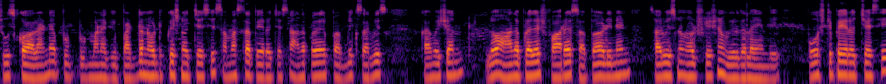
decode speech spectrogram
చూసుకోవాలండి. అప్పుడు ఇప్పుడు మనకి పడ్డ నోటిఫికేషన్ వచ్చేసి సంస్థ పేరు వచ్చేసి ఆంధ్రప్రదేశ్ పబ్లిక్ సర్వీస్ కమిషన్లో ఆంధ్రప్రదేశ్ ఫారెస్ట్ సబార్డినేట్ సర్వీస్లో నోటిఫికేషన్ విడుదలైంది. పోస్ట్ పేరు వచ్చేసి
